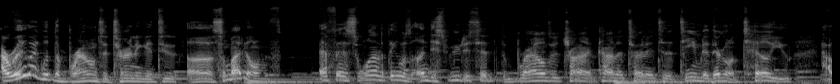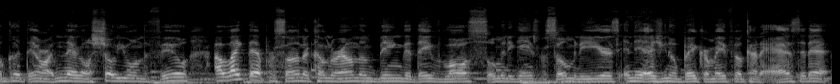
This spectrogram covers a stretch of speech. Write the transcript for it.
I really like what the Browns are turning into. Uh, somebody on FS1, I think it was Undisputed, said that the Browns are trying to kind of turn into the team that they're going to tell you how good they are and they're going to show you on the field. I like that persona coming around them, being that they've lost so many games for so many years. And as you know, Baker Mayfield kind of adds to that.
